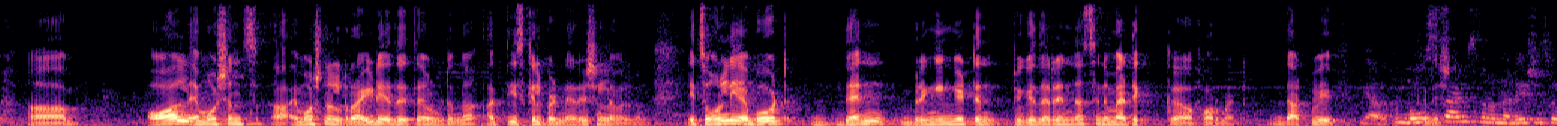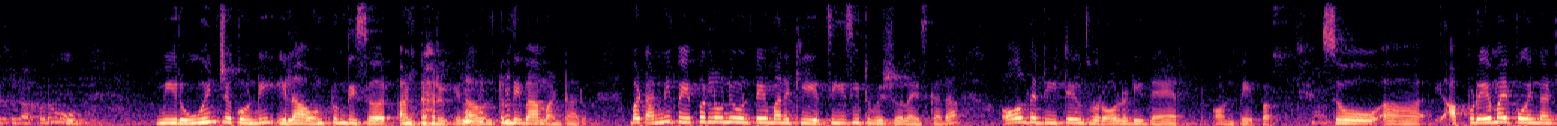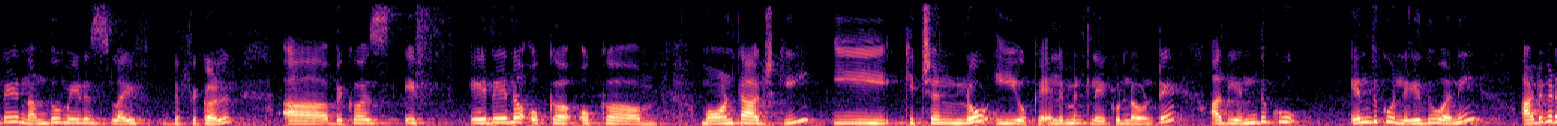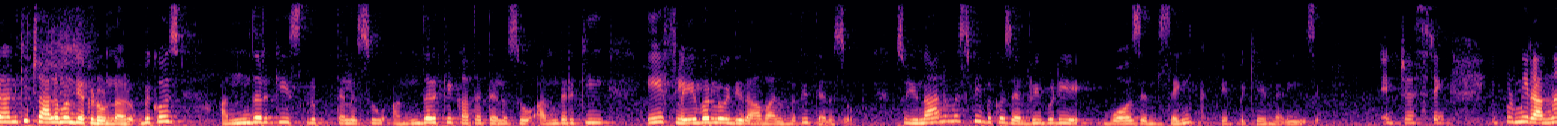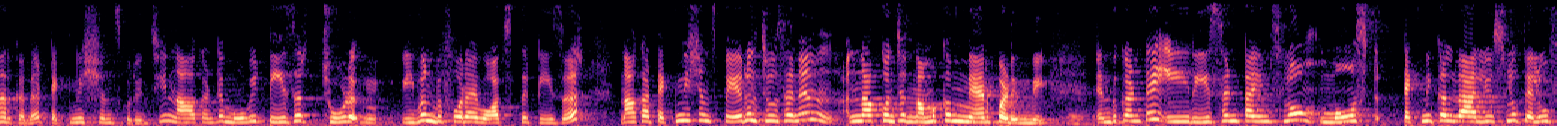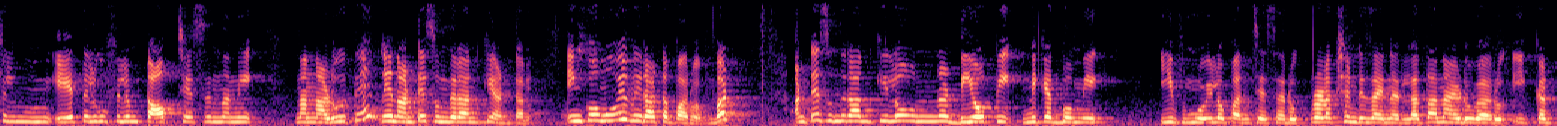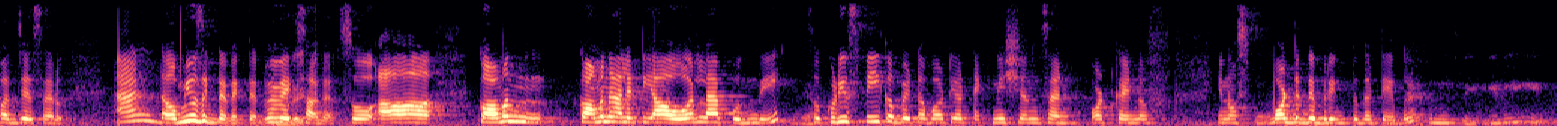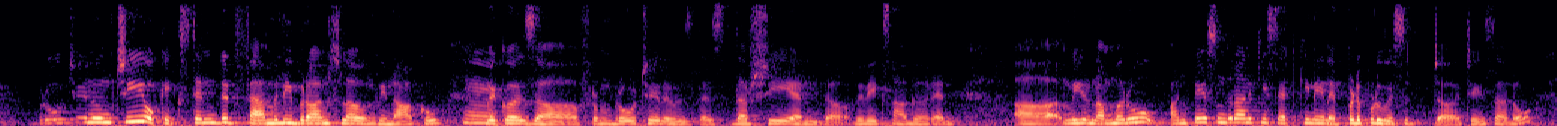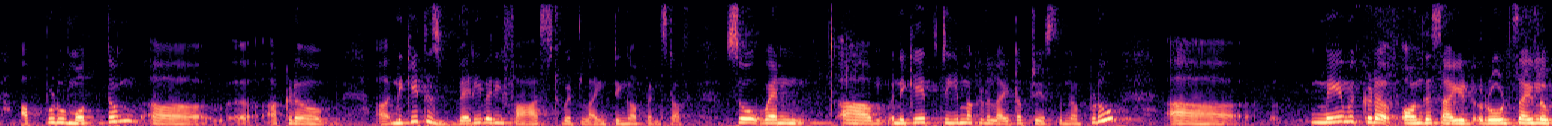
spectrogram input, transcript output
all emotions emotional ride ఏదైతే ఉంటుందో అది తీసుకెళ్ళిపోయాడు నెరేషన్ లెవెల్లో it's only about then bringing it in together in the cinematic format that way పెట్టినప్పుడు మీరు ఊహించుకోండి ఇలా ఉంటుంది సార్ అంటారు. ఇలా ఉంటుంది మ్యామ్ అంటారు. బట్ అన్ని పేపర్లోనే ఉంటే మనకి ఇట్స్ ఈజీ టు విజువలైజ్ కదా. All the details were already there on paper so అప్పుడు ఏమైపోయిందంటే Nandu made his life difficult because if ఏదైనా ఒక ఒక మాంటాజ్కి ఈ కిచెన్లో ఈ ఒక ఎలిమెంట్ లేకుండా ఉంటే అది ఎందుకు ఎందుకు లేదు అని అడగడానికి చాలామంది అక్కడ ఉన్నారు. బికాజ్ అందరికీ స్క్రిప్ట్ తెలుసు అందరికీ కథ తెలుసు అందరికీ ఏ ఫ్లేవర్లో ఇది రావాలన్నది తెలుసు. So unanimously because everybody was in sync it became very easy interesting ఇప్పుడు మీరు అన్నారు కదా టెక్నీషియన్స్ గురించి. నాకంటే మూవీ టీజర్ చూడ even before I watch the teaser నాకు ఆ టెక్నీషియన్స్ పేర్లు చూసేనే నాకు కొంచెం నమ్మకం ఏర్పడింది. ఎందుకంటే ఈ రీసెంట్ టైమ్స్లో మోస్ట్ టెక్నికల్ వాల్యూస్లో తెలుగు ఫిల్మ్ ఏ తెలుగు ఫిల్మ్ టాప్ చేసిందని నన్ను అడిగితే నేను అంటే సుందరానికి అంటాను. ఇంకో మూవీ విరాట పర్వం. బట్ అంటే సుందరానికిలో ఉన్న డిఓపి నికెత్ బొమ్మి ఈ మూవీలో పనిచేశారు. ప్రొడక్షన్ డిజైనర్ లతా నాయుడు గారు ఇక్కడ పనిచేశారు. And music director Vivek Sagar so ఆ కామన్ కామనాలిటీ ఆ ఓవర్లాప్ ఉంది. So could you speak a bit about your technicians and what kind of you know what the they bring to the table ఇది బ్రోచే నుంచి ఒక extended family branch లా ఉంది నాకు. Because from Broche was thus Darshi and Vivek Sagar and మీరు నమ్మరు. అంటే సుందరానికి సెట్కి నేను ఎప్పుడెప్పుడు విజిట్ చేశాను అప్పుడు మొత్తం uh, అక్కడ Niket is very very fast with lighting up and stuff so when Niket team అక్కడ లైట్ అప్ చేస్తున్నప్పుడు మేము ఇక్కడ ఆన్ ద సైడ్ రోడ్ సైడ్లో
